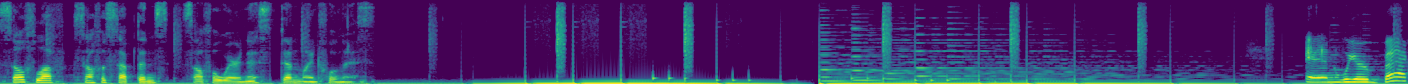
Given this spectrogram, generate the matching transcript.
self-love, self-acceptance, self-awareness, dan mindfulness. And we're back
